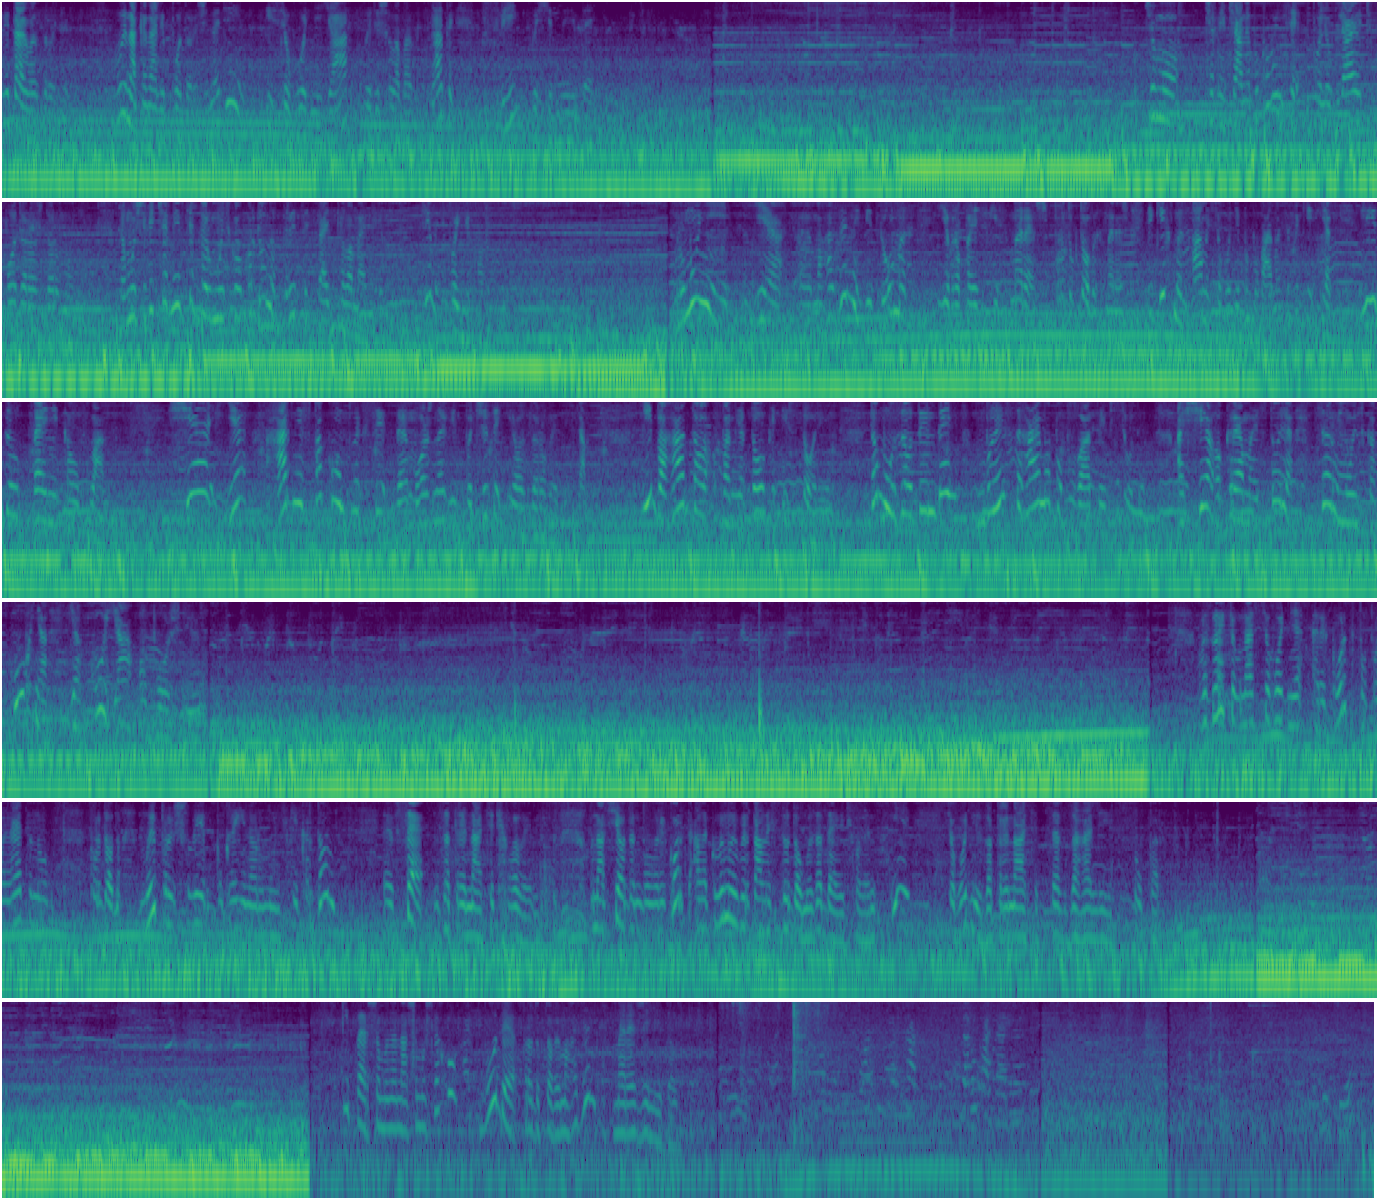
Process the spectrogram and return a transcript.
Вітаю вас, друзі! Ви на каналі Подорожі Надії, і сьогодні я вирішила вас взяти в свій вихідний день. Чому чернівчани-буковинці полюбляють подорож до Румунії? Тому що від Чернівців до румунського кордону 35 кілометрів. Сів і поїхав. В Румунії є е, магазини відомих європейських мереж, продуктових мереж, яких ми з вами сьогодні побуваємо. Це такі як Lidl, Penny, Kaufland. Ще є гарні спа-комплекси, де можна відпочити і оздоровитися. І багато пам'яток історії. Тому за один день ми встигаємо побувати всюди. А ще окрема історія це румунська кухня, яку я обожнюю. Знаєте, у нас сьогодні рекорд по перетину кордону. Ми пройшли Україно-румунський кордон. е, Все за 13 хвилин. У нас ще один був рекорд, але коли ми вертались додому за 9 хвилин. І сьогодні за 13. Це взагалі супер. І першому на нашому шляху буде продуктовий магазин мережі Lidl.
